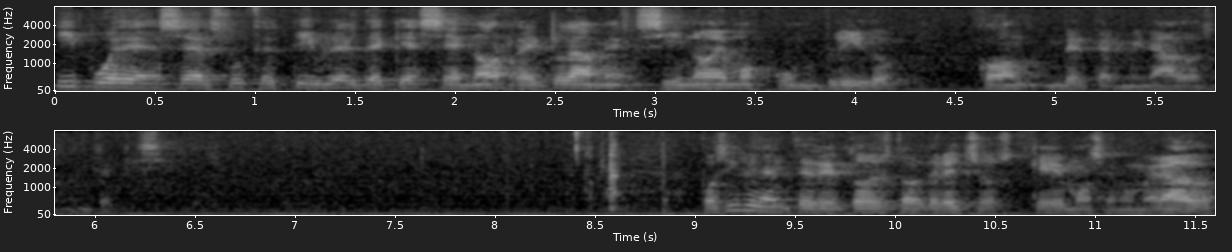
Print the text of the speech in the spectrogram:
y pueden ser susceptibles de que se nos reclame si no hemos cumplido con determinados requisitos. Posiblemente de todos estos derechos que hemos enumerado,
